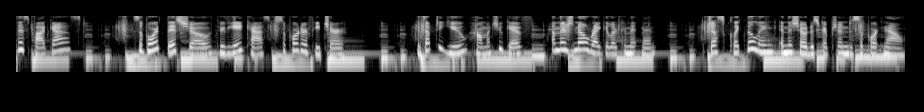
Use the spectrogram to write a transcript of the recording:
this podcast? Support this show through the ACAST supporter feature. It's up to you how much you give, and there's no regular commitment. Just click the link in the show description to support now.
